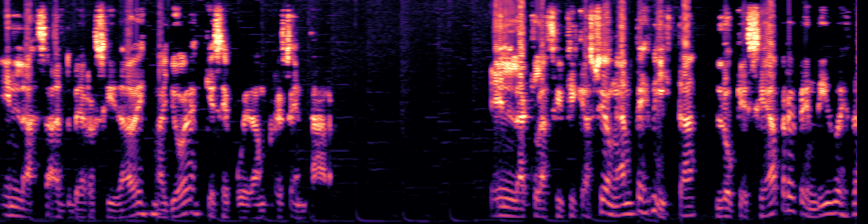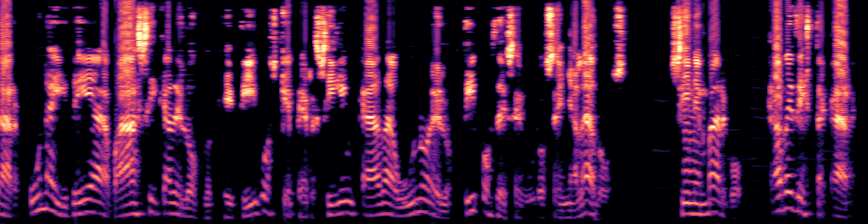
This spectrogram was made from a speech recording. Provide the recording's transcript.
en las adversidades mayores que se puedan presentar. En la clasificación antes vista, lo que se ha pretendido es dar una idea básica de los objetivos que persiguen cada uno de los tipos de seguros señalados. Sin embargo, cabe destacar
